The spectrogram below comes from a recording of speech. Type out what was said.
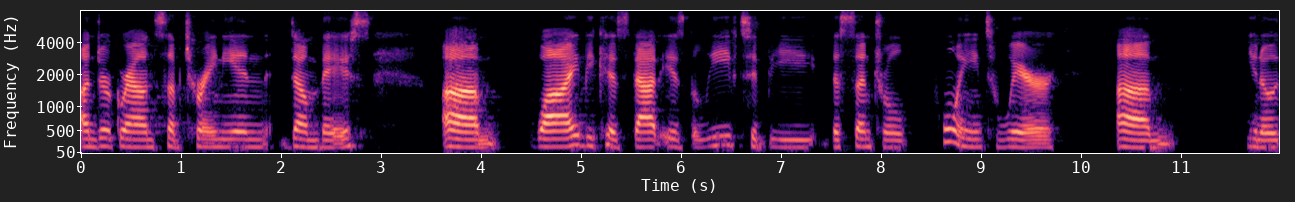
underground subterranean dumb base. Um, why? Because that is believed to be the central point where um, you know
